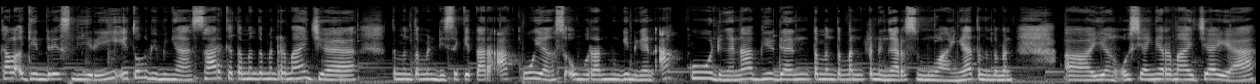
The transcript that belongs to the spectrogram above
Kalau genre sendiri itu lebih menyasar ke teman-teman remaja, teman-teman di sekitar aku yang seumuran mungkin dengan aku, dengan Nabil dan teman-teman pendengar semuanya, teman-teman uh, yang usianya remaja ya.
